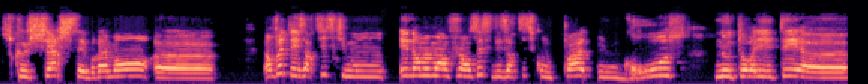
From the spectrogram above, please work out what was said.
Ce que je cherche, c'est vraiment, euh... en fait, les artistes qui m'ont énormément influencé, c'est des artistes qui n'ont pas une grosse notoriété euh,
